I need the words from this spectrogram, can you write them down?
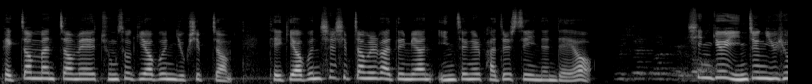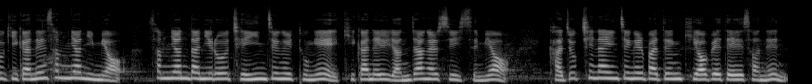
100점 만점에 중소기업은 60점, 대기업은 70점을 받으면 인증을 받을 수 있는데요. 신규 인증 유효 기간은 3년이며 3년 단위로 재인증을 통해 기간을 연장할 수 있으며 가족 친화 인증을 받은 기업에 대해서는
